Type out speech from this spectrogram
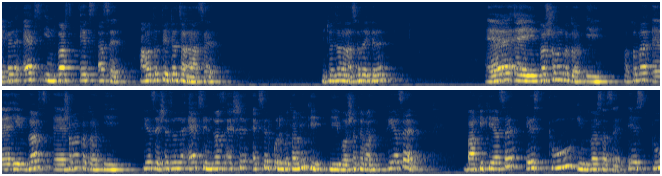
এখানে এক্স ইনভার্স এক্স আছে আমাদের তো এটা জানা আছে। এটা জানা আছে না এখানে? এ এ ইনভার্স সমান কত? ই অথবা এ ইনভার্স এ সমান কত? ই ঠিক আছে? সেজন্য এক্স ইনভার্স এক্স এক্সের পরিবর্তে আমি কি? ই বসাতে পারি, ঠিক আছে? বাকি কি আছে? এস টু ইনভার্স আছে এস টু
